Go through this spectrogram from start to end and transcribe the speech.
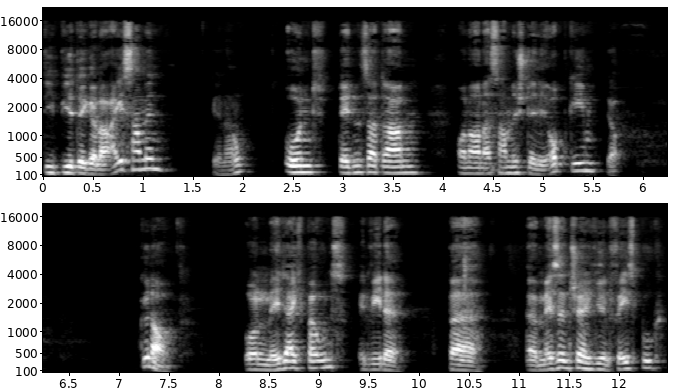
die Bierdeckerler einsammeln Genau. und den sie dann an einer Sammelstelle abgeben. Ja. Genau. Und meldet euch bei uns. Entweder bei äh, Messenger hier in Facebook.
